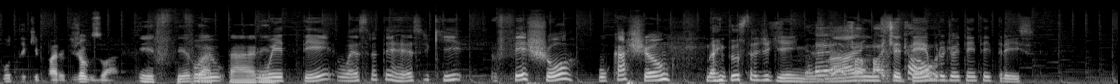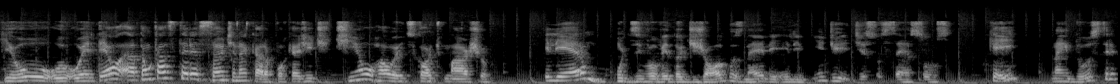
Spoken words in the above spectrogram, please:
Puta que pariu, que jogo zoado. ET Foi do o, Atari. o ET, o extraterrestre, que fechou o caixão da indústria de games É, lá em setembro de 83. Que o, o, o ET é até um caso interessante, né, cara? Porque a gente tinha o Howard Scott Marshall. Ele era um bom desenvolvedor de jogos, né? Ele, ele vinha de, de sucessos ok na indústria.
